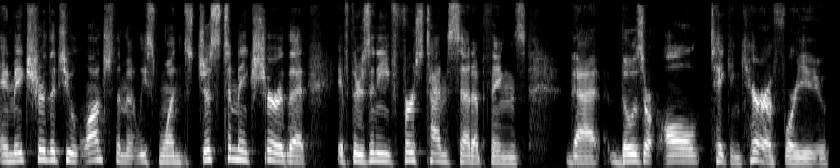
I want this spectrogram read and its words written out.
and make sure that you launch them at least once just to make sure that if there's any first time setup things that those are all taken care of for you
